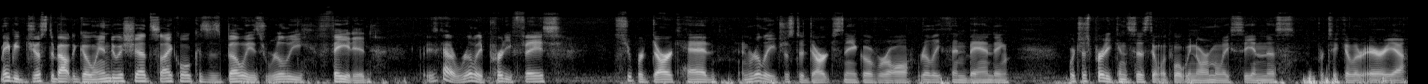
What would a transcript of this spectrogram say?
maybe just about to go into a shed cycle because his belly is really faded, but he's got a really pretty face, super dark head, and really just a dark snake overall, really thin banding, which is pretty consistent with what we normally see in this particular area.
